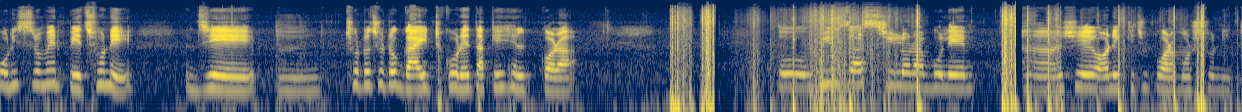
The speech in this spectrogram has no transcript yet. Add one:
পরিশ্রমের পেছনে যে ছোট ছোট গাইড করে তাকে হেল্প করা। তো ভিউজ আসছিল না বলে সে অনেক কিছু পরামর্শ নিত।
